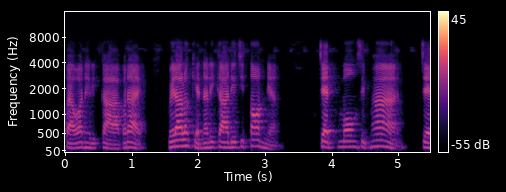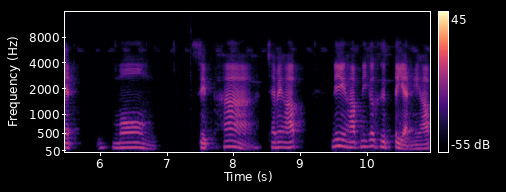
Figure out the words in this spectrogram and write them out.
แปลว่านาฬิกาก็ได้ เวลาเราเขียนนาฬิกาดิจิตอลเนี่ยเจ็ดโมงสิบห้าเจ็ดโมงสิบห้าใช่ไหมครับ นี่ครับ นี่ก็คือเตียนนี่ครับ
